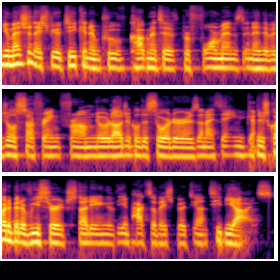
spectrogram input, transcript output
You mentioned HBOT can improve cognitive performance in individuals suffering from neurological disorders. And I think there's quite a bit of research studying the impacts of HBOT on TBIs.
